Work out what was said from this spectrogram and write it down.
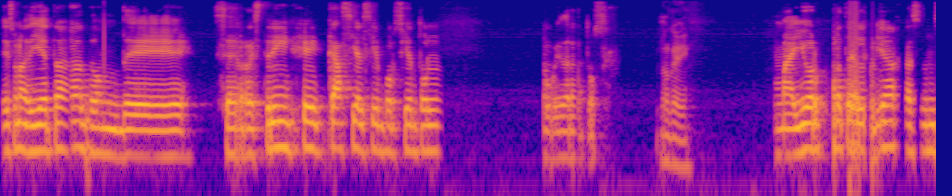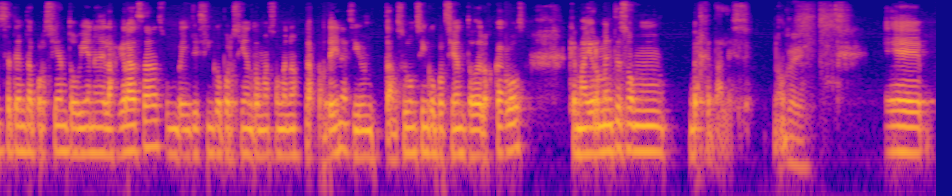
es una dieta donde se restringe casi al 100% los carbohidratos. Ok. Mayor parte de la caloría, casi un 70% viene de las grasas, un 25% más o menos de las proteínas y un, tan solo un 5% de los carbos, que mayormente son vegetales. Eh,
